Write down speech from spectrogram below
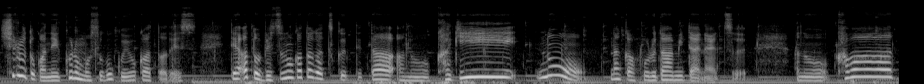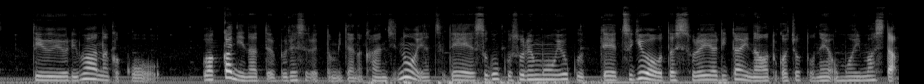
白とかね黒もすごく良かったです。であと別の方が作ってたあの鍵のなんかフォルダーみたいなやつ。あの革っていうよりはなんかこう輪っかになってるブレスレットみたいな感じのやつですごくそれもよくって次は私それやりたいなとかちょっとね思いました。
